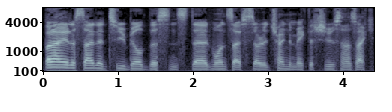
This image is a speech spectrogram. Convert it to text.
But I decided to build this instead once I started trying to make the shoes, and I was like,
